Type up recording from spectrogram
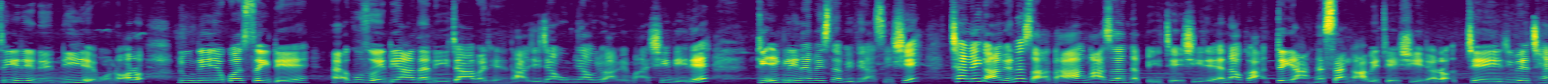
ဈေးတွေနဲ့နီးရယ်ပေါ့နော်အဲ့တော့လူနေရက်ကွက်စိတ်တယ်အဲအခုဆိုရင်တရားအသံတွေကြားရမယ်ထင်တယ်ဒါရေချမ်းဦးမြောက်ရွာထဲမှာရှိနေတယ် ဒီအင်္ဂလိပ်နဲ့မိတ်ဆက်ပေးပြစီရှင်ခြံလေးကမျက်နှာစာက52ပေကျယ်ရှိတယ်အနောက်က125ပေကျယ်ရှိတယ်အဲ့တော့ကျယ်ကြီးပဲခြံ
